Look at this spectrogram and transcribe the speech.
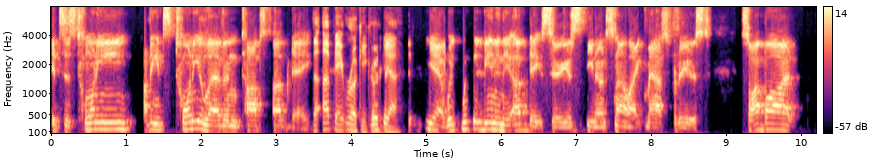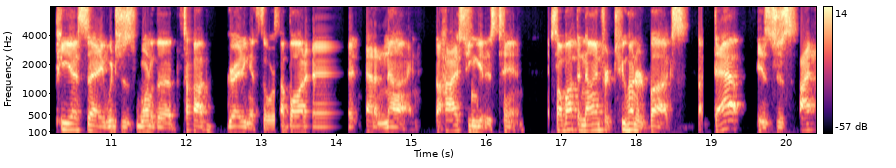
It's his 20, I think it's 2011 Topps Update. The update rookie card. With Yeah. Yeah. With, with it being in the update series, you know, it's not like mass produced. So I bought PSA, which is one of the top grading authorities. I bought it at a nine. The highest you can get is 10. So I bought the nine for 200 bucks. That is just, I,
